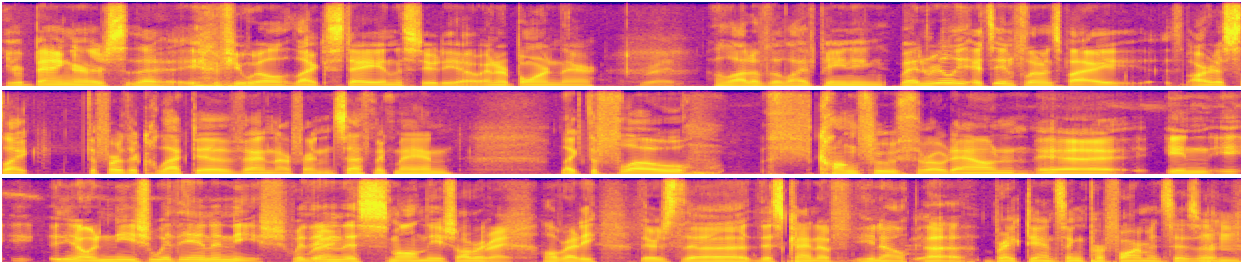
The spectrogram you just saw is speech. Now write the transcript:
your bangers, that, if you will, like stay in the studio and are born there. Right. A lot of the live painting, but and really, it's influenced by artists like the Further Collective and our friend Seth McMahon, like the flow. Kung fu throwdown uh, in, i- you know a niche within a niche within Right. this small niche already Right. already there's the this kind of you know uh breakdancing performances or Mhm.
